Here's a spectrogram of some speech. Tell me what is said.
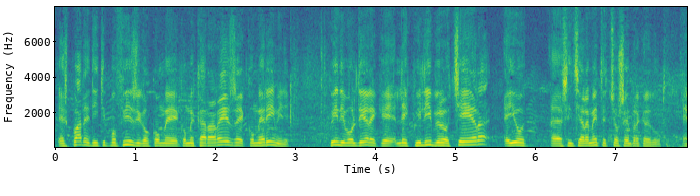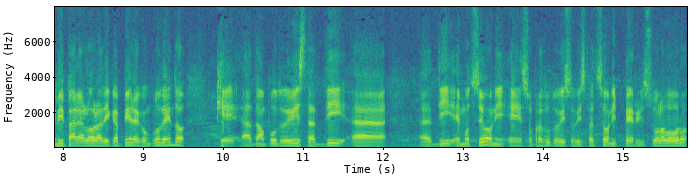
e squadre di tipo fisico come, come Carrarese e come Rimini. Quindi vuol dire che l'equilibrio c'era e io eh, sinceramente ci ho sempre creduto. E mi pare allora di capire, concludendo, che eh, da un punto di vista di eh, eh, di emozioni e soprattutto di soddisfazioni per il suo lavoro,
